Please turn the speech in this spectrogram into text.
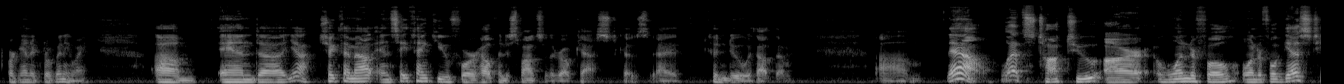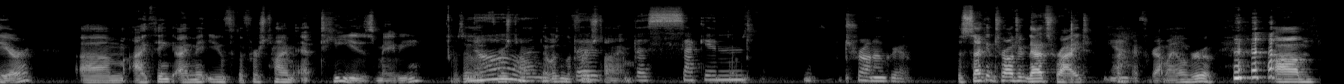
organic rope anyway. Um, and uh, yeah, check them out and say thank you for helping to sponsor the Ropecast because I couldn't do it without them. Um, now, let's talk to our wonderful, wonderful guest here. Um, I think I met you for the first time at Tease, maybe. Was that no, the first time? That wasn't the, the first time. The second Toronto Brew. The second Toronto, that's right. Yeah. I forgot my own brew. um,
